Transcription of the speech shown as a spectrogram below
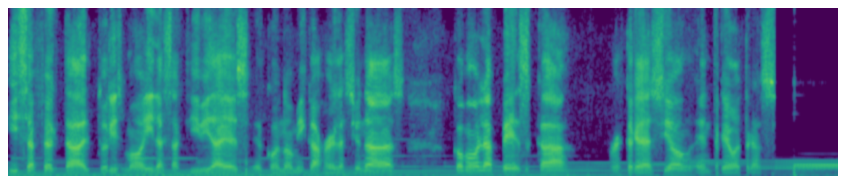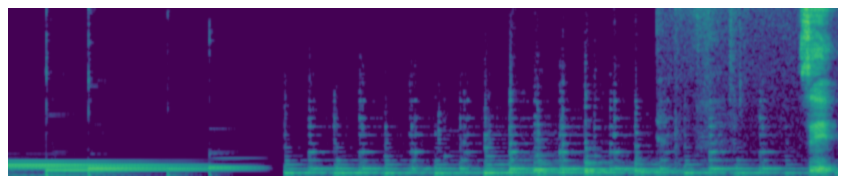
y se afecta al turismo y las actividades económicas relacionadas como la pesca, recreación, entre otras. C.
